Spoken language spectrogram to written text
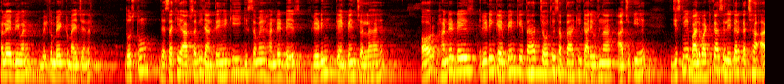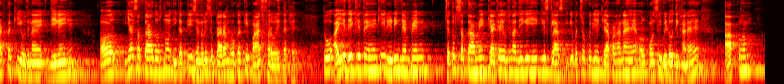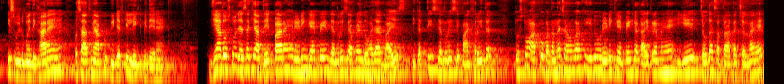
Hello everyone welcome back to my channel दोस्तों, जैसा कि आप सभी जानते हैं कि इस समय 100 डेज़ रीडिंग कैंपेन चल रहा है और 100 डेज़ रीडिंग कैंपेन के तहत चौथे सप्ताह की कार्य योजना आ चुकी है, जिसमें बालवाटिका से लेकर कक्षा आठ तक की योजनाएँ दी गई हैं और यह सप्ताह दोस्तों 31 जनवरी से प्रारंभ होकर के 5 फरवरी तक है। तो आइए देख लेते हैं कि रीडिंग कैंपेन चतुर्थ सप्ताह में क्या क्या योजना दी गई है, किस क्लास के बच्चों के लिए क्या पढ़ाना है और कौन सी वीडियो दिखाना है आपको हम इस वीडियो में दिखा रहे हैं और साथ में आपको पीडीएफ की लिंक भी दे रहे हैं। जी हाँ दोस्तों, जैसा कि आप देख पा रहे हैं, रीडिंग कैंपेन जनवरी से अप्रैल 2022 31 जनवरी से 5 फरवरी तक। दोस्तों, आपको बताना चाहूँगा कि ये जो रीडिंग कैंपेन का कार्यक्रम है, ये 14 सप्ताह तक चलना है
